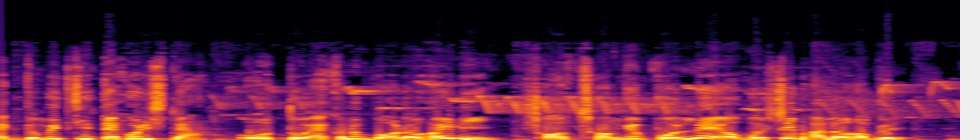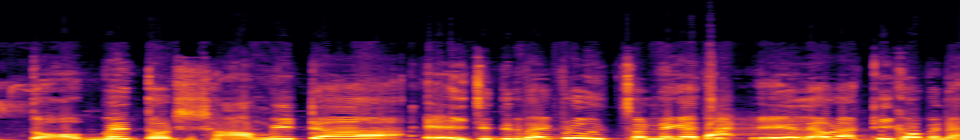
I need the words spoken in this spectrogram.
একদমই চিন্তা করিস না ও তো এখনও বড় হয়নি সৎসঙ্গে পড়লে অবশ্যই ভালো হবে। তবে তোর স্বামীটা এই চিদির ভাই পুরো উচ্ছন্নে গেছে এলে ওরা ঠিক হবে না।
